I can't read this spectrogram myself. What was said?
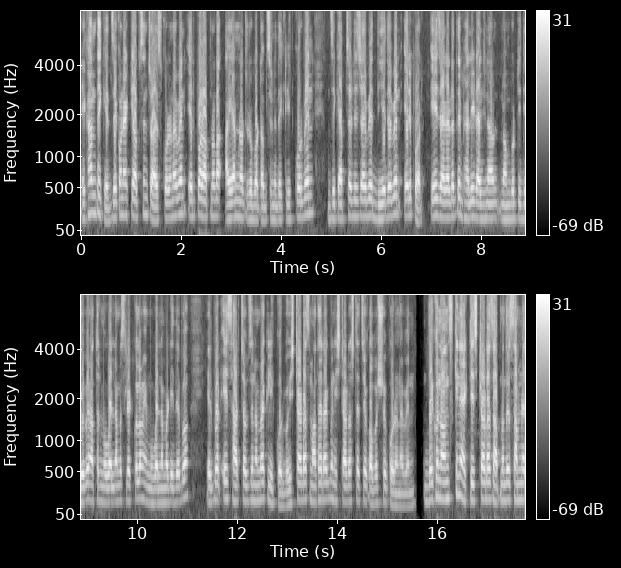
এখান থেকে যে কোনো একটি অপশন চয়েস করে নেবেন। এরপর আপনারা আই এম নট রোবট অপশনেতে ক্লিক করবেন। যে ক্যাপচারটি চাইবে দিয়ে দেবেন। এরপর এই জায়গাটাতে ভ্যালিড আইডি নম্বরটি দেবেন, অর্থাৎ মোবাইল নাম্বার সিলেক্ট করলাম, এই মোবাইল নাম্বারটি দেবো। এরপর এই সার্চ অপশন আমরা ক্লিক করব। স্ট্যাটাস মাথায় রাখবেন স্ট্যাটাসটা চেক অবশ্যই করে নেবেন। দেখুন অনস্ক্রিনে একটি স্ট্যাটাস আপনাদের সামনে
